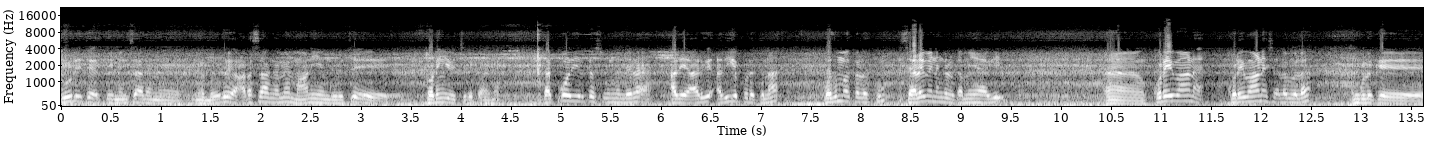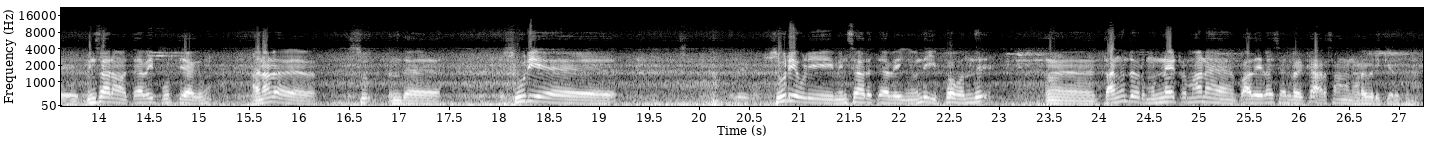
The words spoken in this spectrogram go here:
சூரிய சக்தி மின்சாரம் அரசாங்கமே மானியம் கொடுத்து தொடங்கி வச்சுருக்காங்க. தற்போது இருக்க சூழ்நிலையில் அதை அதிகப்படுத்தினா பொதுமக்களுக்கும் செலவினங்கள் கம்மியாகி குறைவான குறைவான செலவில் உங்களுக்கு மின்சாரம் தேவை பூர்த்தியாகும். அதனால் சு இந்த சூரிய சூரிய ஒளி மின்சார தேவைங்க வந்து இப்போ வந்து தகுந்த ஒரு முன்னேற்றமான பாதையில் செல்றதுக்கு அரசாங்கம் நடவடிக்கை எடுக்கணும்.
